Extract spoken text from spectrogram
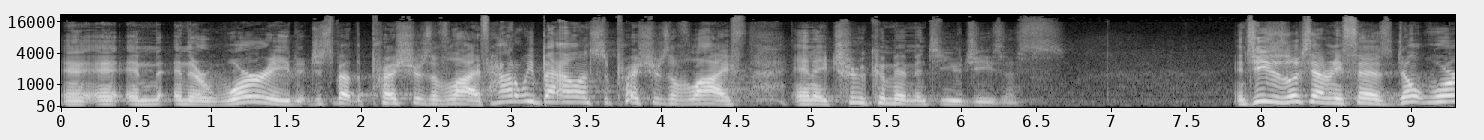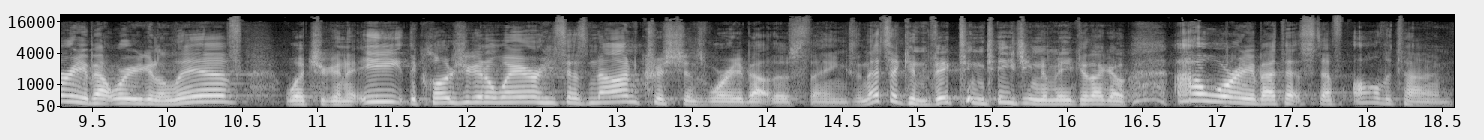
and, and, and they're worried just about the pressures of life? How do we balance the pressures of life and a true commitment to you, Jesus? And Jesus looks at him and he says, Don't worry about where you're going to live, what you're going to eat, the clothes you're going to wear. He says, Non Christians worry about those things. And that's a convicting teaching to me because I go, I worry about that stuff all the time.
